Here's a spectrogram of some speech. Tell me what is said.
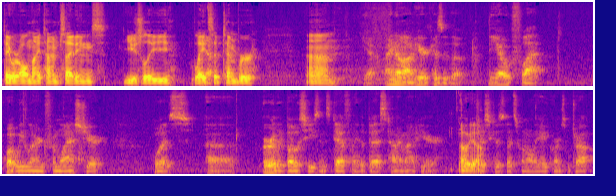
they were all nighttime sightings. Usually late Yeah. September. Um, Yeah, I know out here because of the the oak flat. What we learned from last year was uh, early bow season's definitely the best time out here. oh yeah, Just because that's when all the acorns will drop.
